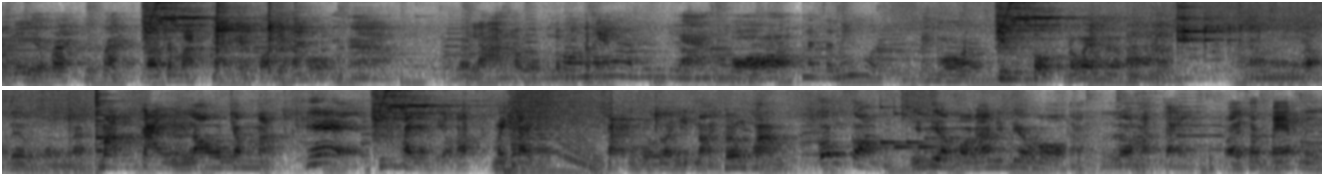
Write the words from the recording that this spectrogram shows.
มานี่เดี๋ยวไปเดี๋ยวไป เราจะหมักไก่กันก่อนเลยครับผมอ่าเอาไปล้างครับผมเรามีแผนกอะลูกเดียวล้างพอมันจะไม่หดไม่โหดกินสดนะเว้ยเธอ เอาละเริ่มงงแล้วหมักไก่เราจะหมักแค่พริกไทยอย่างเดียวครับ ไม่ใช่มีซอสปรุงรสด้วยนิดหน่อย เพิ่มความกลมกล่อมนิดเดียวพอนะนิดเดียวพออะเดี๋ยวเราหมักไก่ไว้สักแป๊บหนึ่ง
